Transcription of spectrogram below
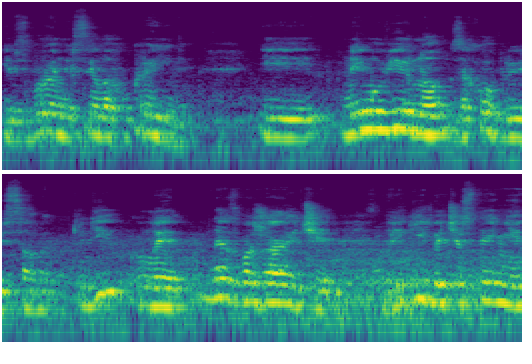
і в Збройних силах України. І неймовірно захоплююсь саме тоді, коли, незважаючи в якій би частині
